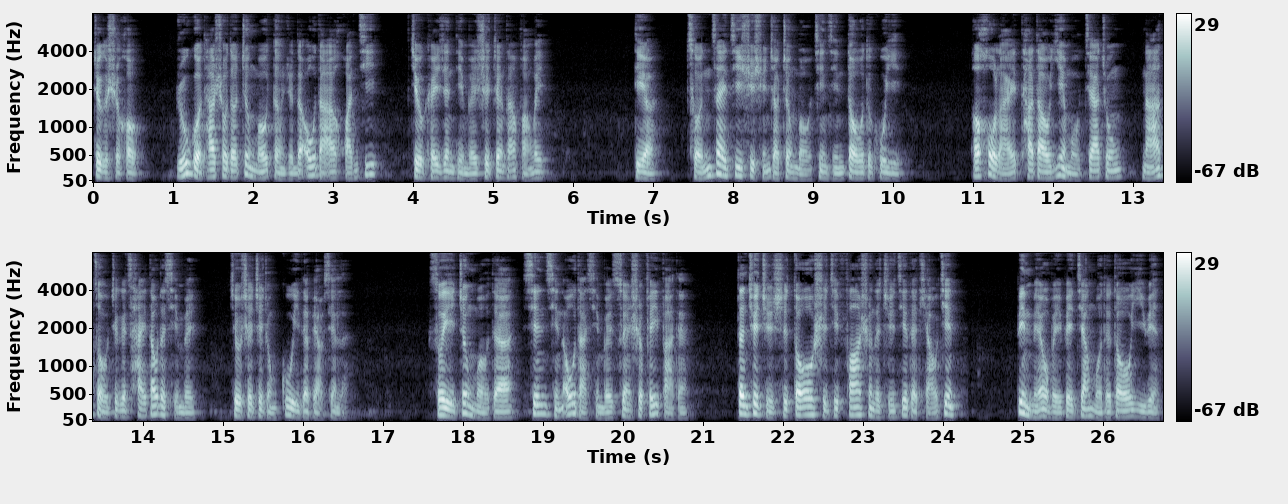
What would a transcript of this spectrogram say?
这个时候。如果他受到郑某等人的殴打而还击，就可以认定为是正当防卫。第二，存在继续寻找郑某进行斗殴的故意，而后来他到叶某家中拿走这个菜刀的行为，就是这种故意的表现了。所以，郑某的先行殴打行为虽然是非法的，但却只是斗殴实际发生的直接的条件，并没有违背江某的斗殴意愿。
